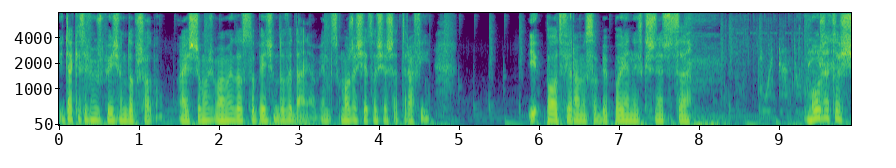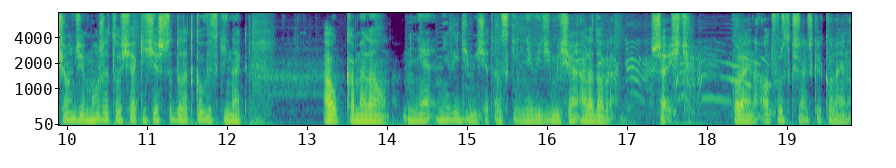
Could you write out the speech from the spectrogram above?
i tak jesteśmy już 50 do przodu, a jeszcze mamy do 150 do wydania, więc może się coś jeszcze trafi. I pootwieramy sobie po jednej skrzyneczce. Może coś siądzie, może coś, jakiś jeszcze dodatkowy skinek. Au Kameleon. Nie, nie widzi mi się ten skin, nie widzi mi się, ale dobra. 6. Kolejna, otwórz skrzyneczkę, kolejną.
